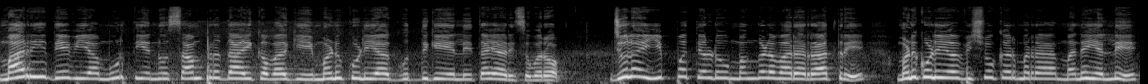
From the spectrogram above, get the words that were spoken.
ಮಾರಿ ದೇವಿಯ ಮೂರ್ತಿಯನ್ನು ಸಾಂಪ್ರದಾಯಿಕವಾಗಿ ಮಣುಕುಳಿಯ ಗುದ್ದಿಗೆಯಲ್ಲಿ ತಯಾರಿಸುವರು. ಜುಲೈ ಇಪ್ಪತ್ತೆರಡು ಮಂಗಳವಾರ ರಾತ್ರಿ ಮಣುಕುಳಿಯ ವಿಶ್ವಕರ್ಮರ ಮನೆಯಲ್ಲಿ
